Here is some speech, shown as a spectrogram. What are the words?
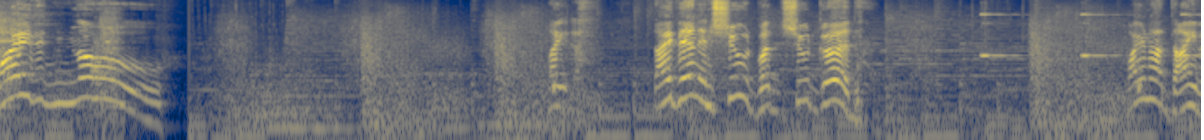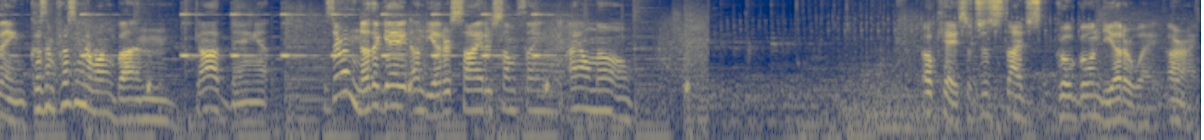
Why did- no! Like, dive in and shoot, but shoot good. Why you're not diving? Because I'm pressing the wrong button. God dang it. Is there another gate on the other side or something? I don't know. Okay, so just I just go going the other way. All right.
